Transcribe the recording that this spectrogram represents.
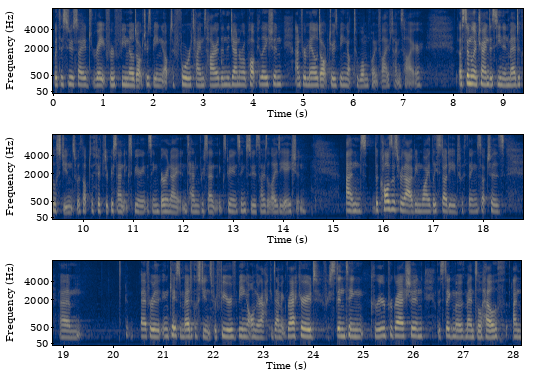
with the suicide rate for female doctors being up to four times higher than the general population, and for male doctors being up to 1.5 times higher. A similar trend is seen in medical students, with up to 50% experiencing burnout and 10% experiencing suicidal ideation. And the causes for that have been widely studied with things such as um, uh, for, in case of medical students, for fear of being on their academic record, for stinting career progression, the stigma of mental health, and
